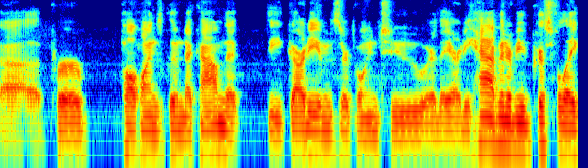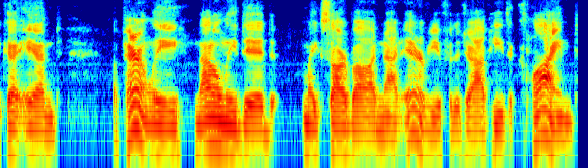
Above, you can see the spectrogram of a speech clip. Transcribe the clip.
uh, per PaulHoynesGloom.com that the Guardians are going to, or they already have interviewed Chris Valaika, and apparently not only did Mike Sarbaugh not interview for the job, he declined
